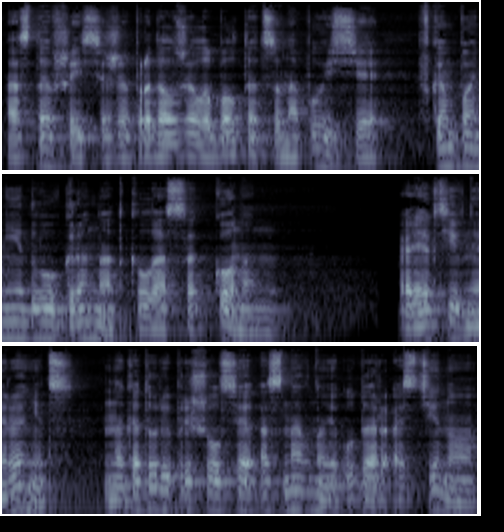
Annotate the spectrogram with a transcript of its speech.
Оставшаяся же продолжала болтаться на поясе в компании двух гранат класса «Конан». Реактивный ранец, на который пришелся основной удар о стену,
